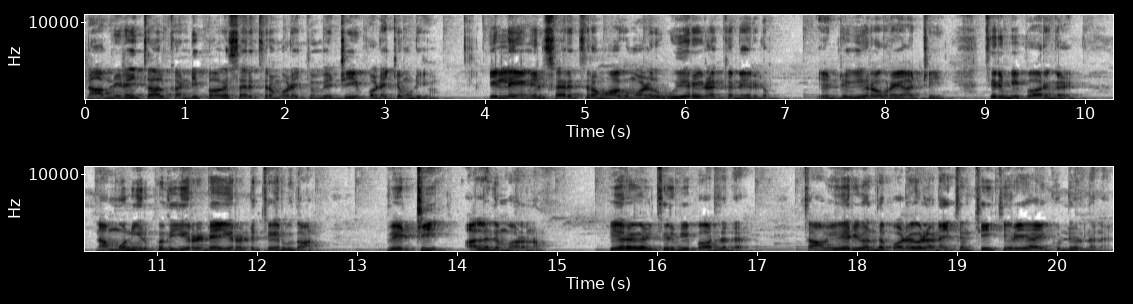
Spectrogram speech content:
நாம் நினைத்தால் கண்டிப்பாக சரித்திரம் படைக்கும் வெற்றியை படைக்க முடியும். இல்லையெனில் சரித்திரம் ஆகும் அளவு உயிரை இழக்க நேரிடும் என்று வீர உரையாற்றி திரும்பி பாருங்கள். நம்முன் இருப்பது இரண்டே இரண்டு தேர்வுதான். வெற்றி அல்லது மரணம். வீரர்கள் திரும்பி பார்த்தனர். தாம் ஏறி வந்த படகுகள் அனைத்தும் தீக்கு இரையாகிக் கொண்டிருந்தன.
